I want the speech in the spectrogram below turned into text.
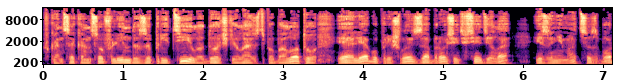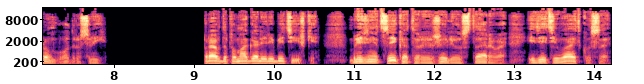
В конце концов Линда запретила дочке лазить по болоту, и Олегу пришлось забросить все дела и заниматься сбором водорослей. Правда, помогали ребятишки, близнецы, которые жили у старого, и дети Вайткуса,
